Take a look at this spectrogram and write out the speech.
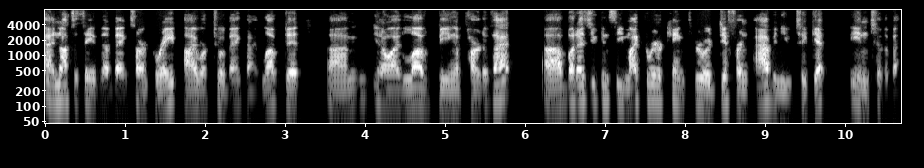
and not to say the banks aren't great i worked to a bank i loved it um, you know i loved being a part of that uh, but as you can see my career came through a different avenue to get into the bank.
